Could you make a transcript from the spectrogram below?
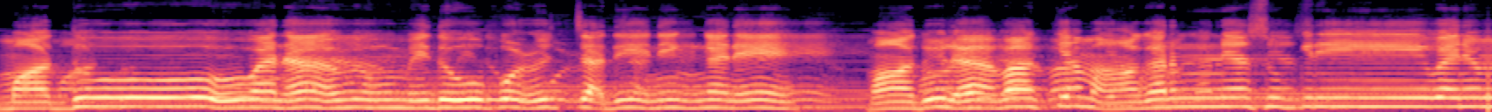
മധുവനവുമിതു പൊഴിച്ചതിനിങ്ങനെ മാതുലവാക്യമാകർണ്യ സുഗ്രീവനും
